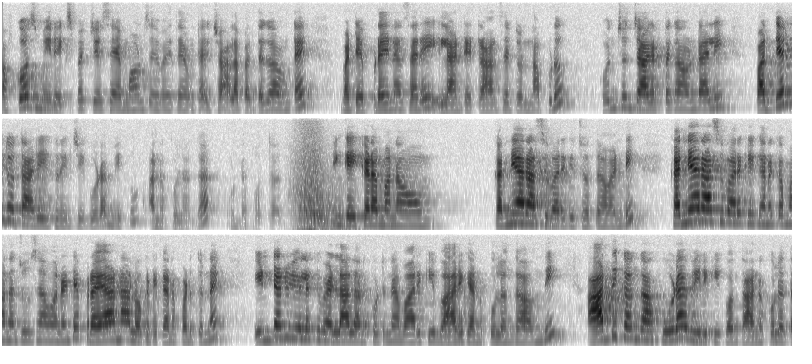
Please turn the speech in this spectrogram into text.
అఫ్ కోర్స్ మీరు ఎక్స్పెక్ట్ చేసే అమౌంట్స్ ఏవైతే ఉంటాయో చాలా పెద్దగా ఉంటాయి. బట్ ఎప్పుడైనా సరే ఇలాంటి ట్రాన్సెట్ ఉన్నప్పుడు కొంచెం జాగ్రత్తగా ఉండాలి. పద్దెనిమిదో తారీఖు నుంచి కూడా మీకు అనుకూలంగా ఉండబోతుంది. ఇంకా ఇక్కడ మనం కన్యారాశి వారికి చూద్దామండి. కన్యారాశి వారికి కనుక మనం చూసామనంటే ప్రయాణాలు ఒకటి కనపడుతున్నాయి. ఇంటర్వ్యూలకు వెళ్ళాలనుకుంటున్న వారికి వారికి అనుకూలంగా ఉంది. ఆర్థికంగా కూడా వీరికి కొంత అనుకూలత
